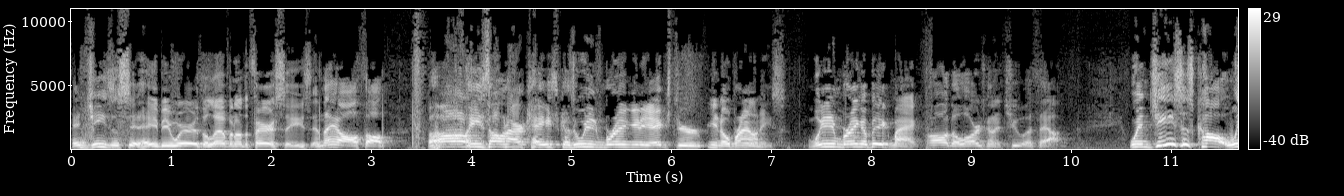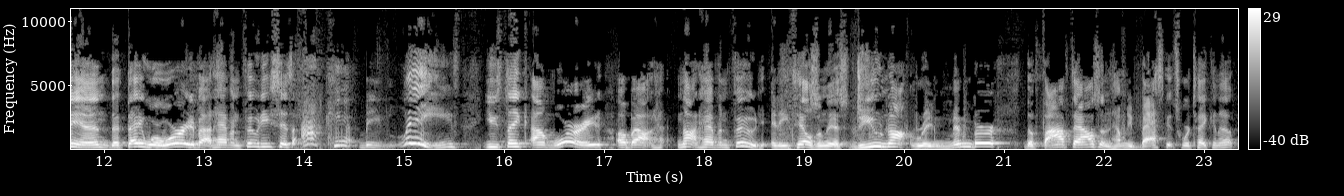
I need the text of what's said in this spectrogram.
and Jesus said, "Hey, beware of the leaven of the Pharisees." And they all thought, "Oh, he's on our case because we didn't bring any extra, you know, brownies. We didn't bring a Big Mac. Oh, the Lord's going to chew us out." When Jesus caught wind that they were worried about having food, he says, I can't believe you think I'm worried about not having food. And he tells them this Do you not remember the 5,000 and how many baskets were taken up?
